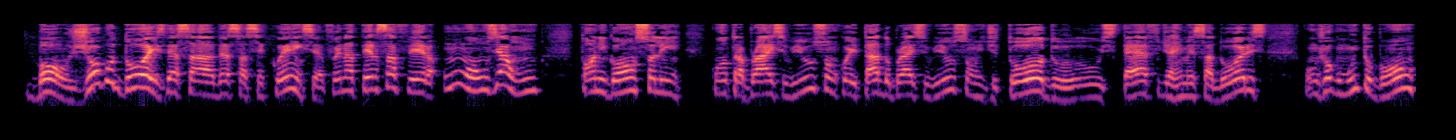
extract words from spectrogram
Bom, jogo 2 dessa, dessa sequência foi na terça-feira, um 11 a 1 Tony Gonsolin contra Bryce Wilson, coitado do Bryce Wilson e de todo o staff de arremessadores. Um jogo muito bom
